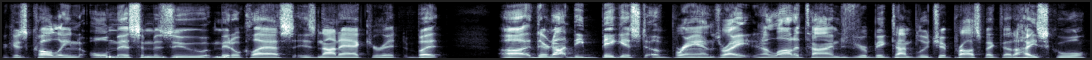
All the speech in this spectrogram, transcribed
because calling Ole Miss and Mizzou middle class is not accurate, but uh, they're not the biggest of brands, right? And a lot of times, if you're a big time blue chip prospect out of high school,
